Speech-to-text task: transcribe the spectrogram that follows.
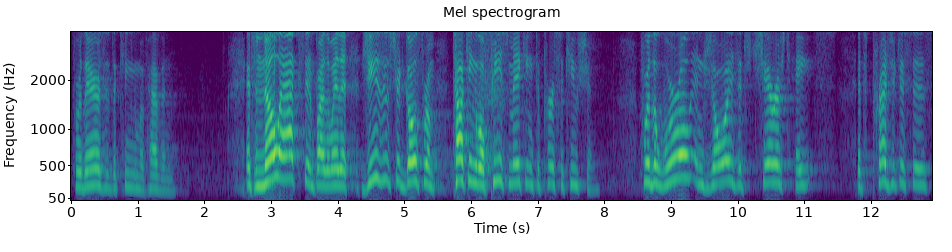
for theirs is the kingdom of heaven. It's no accident, by the way, that Jesus should go from talking about peacemaking to persecution. For the world enjoys its cherished hates, its prejudices,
